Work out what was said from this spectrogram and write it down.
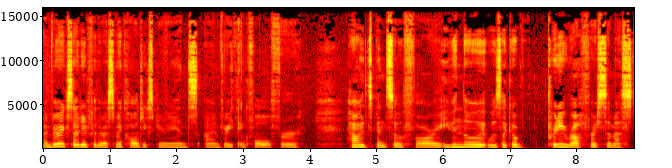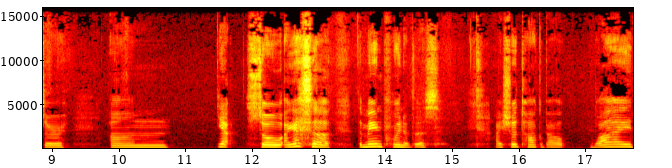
I'm very excited for the rest of my college experience. I'm very thankful for how it's been so far, even though it was like a pretty rough first semester. Um, yeah, so I guess uh, the main point of this, I should talk about why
